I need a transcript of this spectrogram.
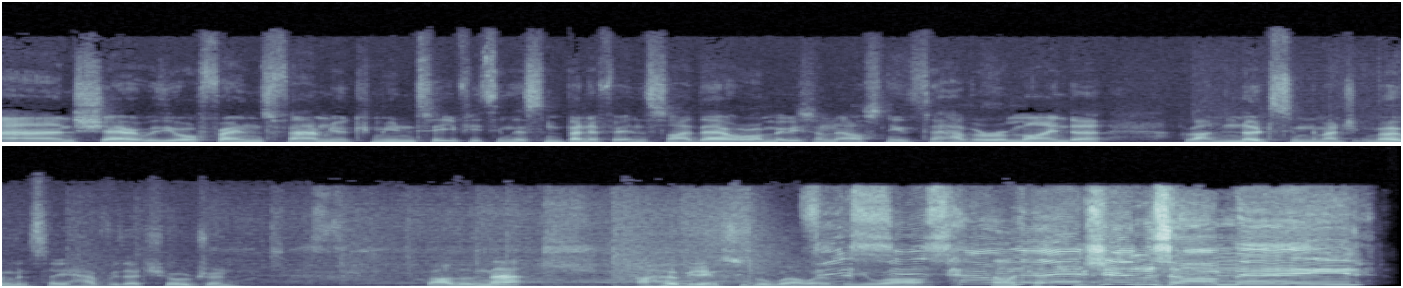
and share it with your friends, family, or community if you think there's some benefit inside there, or maybe someone else needs to have a reminder about noticing the magic moments they have with their children. But other than that, I hope you're doing super well wherever you are, and I'll catch you.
